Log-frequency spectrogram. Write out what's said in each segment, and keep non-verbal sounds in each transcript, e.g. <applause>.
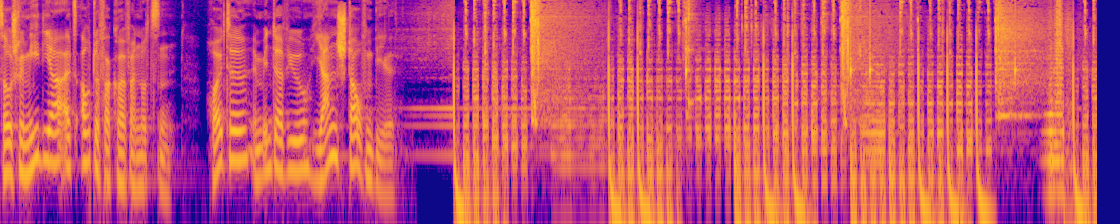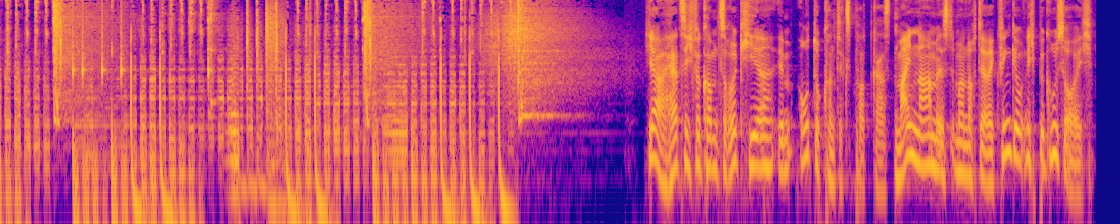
Social Media als Autoverkäufer nutzen. Heute im Interview Jan Staufenbiel. Ja, herzlich willkommen zurück hier im Autokontext Podcast. Mein Name ist immer noch Derek Finke und ich begrüße euch.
